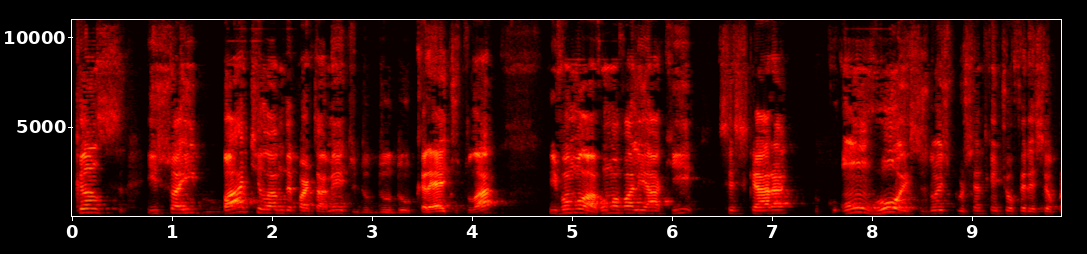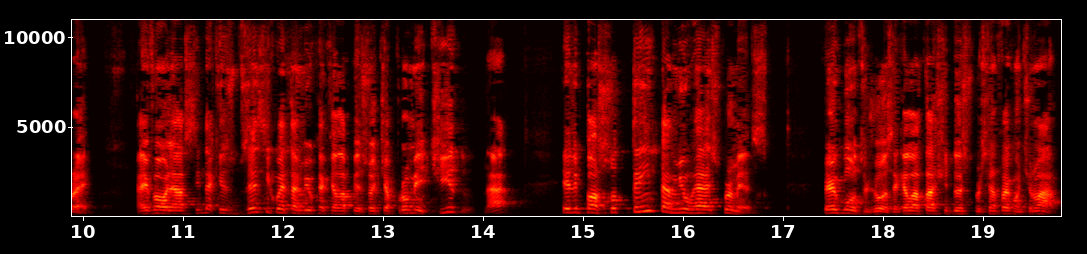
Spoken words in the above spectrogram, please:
cansa, isso aí bate lá no departamento do, do, do crédito lá, e vamos lá, vamos avaliar aqui se esse cara honrou esses 2% que a gente ofereceu para ele. Aí vai olhar assim, daqueles 250 mil que aquela pessoa tinha prometido, né? Ele passou 30 mil reais por mês. Pergunto, José, aquela taxa de 2% vai continuar?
